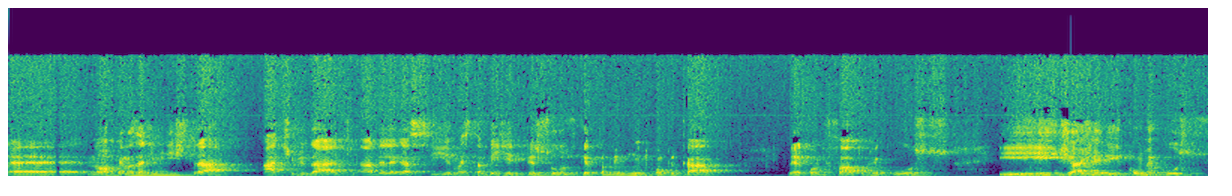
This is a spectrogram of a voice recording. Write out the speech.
é, não apenas administrar a atividade, a delegacia, mas também gerir pessoas, o que é também muito complicado, né, quando faltam recursos, e já gerir com recursos,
